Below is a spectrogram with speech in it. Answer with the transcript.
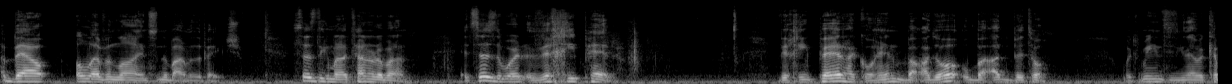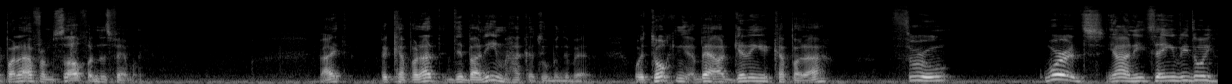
about 11 lines in the bottom of the page. It says the Gemara Tanu Rabbanan. It says the word V'chiper. V'chiper HaKohen Ba'ado U'Ba'ad Beto. Which means he's going to have a kapara for himself and his family. Right? Bekaparat debarim hakatub We're talking about getting a kapara through words. Yani saying vidui.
